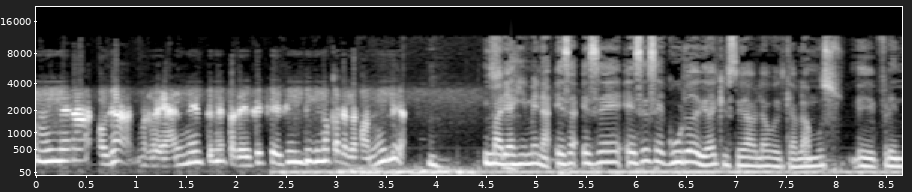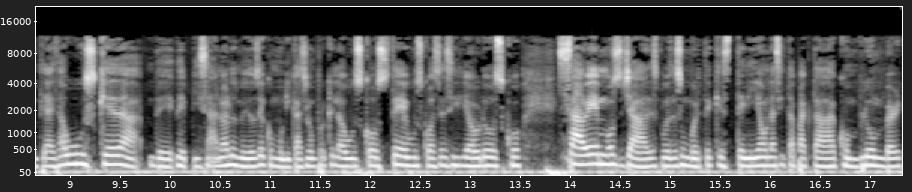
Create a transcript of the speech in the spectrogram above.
a mí me da, o sea, realmente me parece que es indigno para la familia. María Jimena, esa- ese, ese seguro de vida del que usted habla o del que hablamos eh, frente a esa búsqueda de, de Pisano a los medios de comunicación, porque la buscó usted, buscó a Cecilia Orozco, sabemos ya después de su muerte que tenía una cita pactada con Bloomberg,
